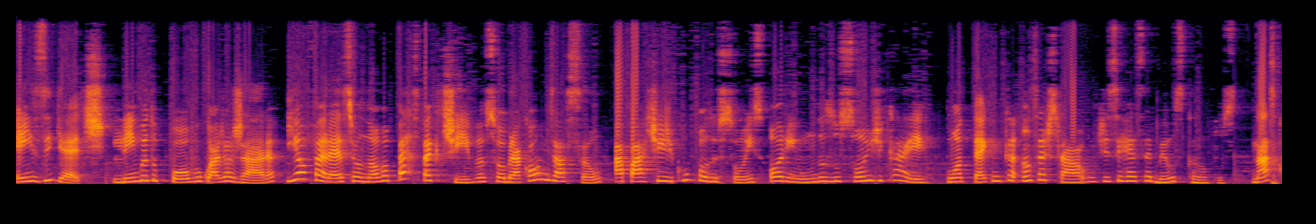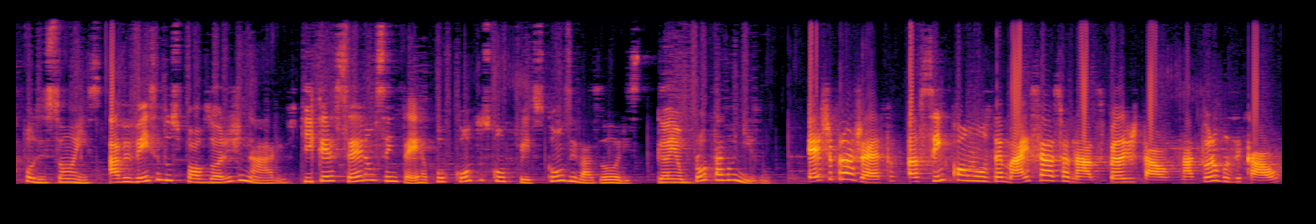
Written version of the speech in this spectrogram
em Ziguete, língua do povo Guajajara, e oferece uma nova perspectiva sobre a colonização a partir de composições oriundas dos sons de Caê, uma técnica ancestral de se receber os campos. Nas composições, a vivência dos povos originários, que cresceram sem terra por conta dos conflitos com os invasores, ganham protagonismo. Este projeto, assim como os demais selecionados pelo edital Natura Musical,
